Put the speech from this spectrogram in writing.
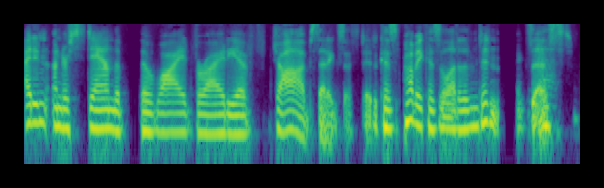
I didn't understand the, the wide variety of jobs that existed because probably because a lot of them didn't exist. Yeah.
